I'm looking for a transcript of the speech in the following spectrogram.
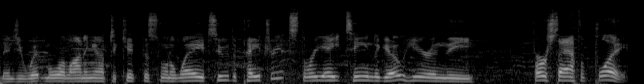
Benji Whitmore lining up to kick this one away to the Patriots. 3.18 to go here in the first half of play.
